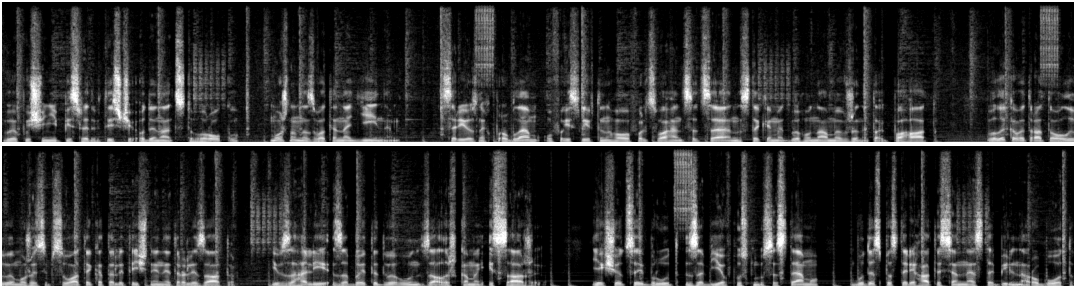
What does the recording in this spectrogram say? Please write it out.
випущені після 2011 року, можна назвати надійними. Серйозних проблем у фейсліфтингового Volkswagen CC з такими двигунами вже не так багато. Велика витрата оливи може зіпсувати каталітичний нейтралізатор і взагалі забити двигун залишками і сажею. Якщо цей бруд заб'є впускну систему, буде спостерігатися нестабільна робота.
